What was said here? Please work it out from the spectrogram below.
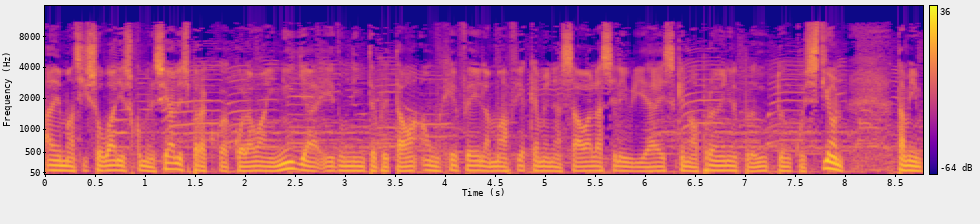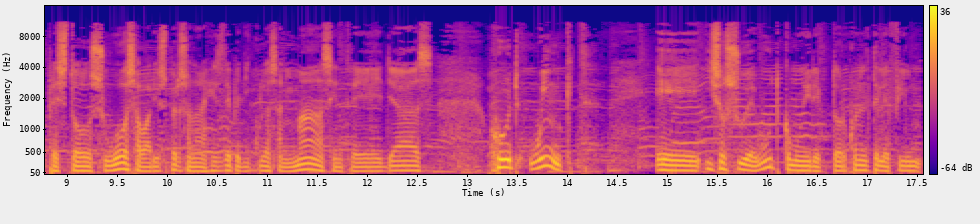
Además hizo varios comerciales para Coca-Cola Vainilla eh, donde interpretaba a un jefe de la mafia que amenazaba a las celebridades que no aprueben el producto en cuestión. También prestó su voz a varios personajes de películas animadas, entre ellas Hoodwinked. Eh, hizo su debut como director con el telefilm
